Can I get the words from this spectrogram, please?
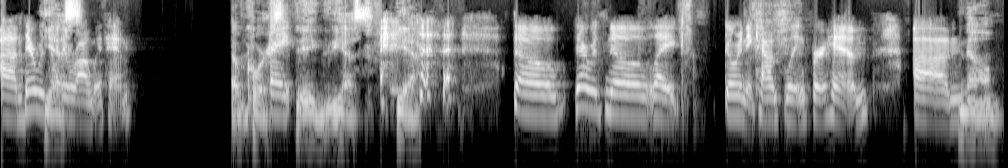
um, there was yes. nothing wrong with him. Of course. Right? Yes. Yeah. so there was no like going to counseling for him. Um, no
